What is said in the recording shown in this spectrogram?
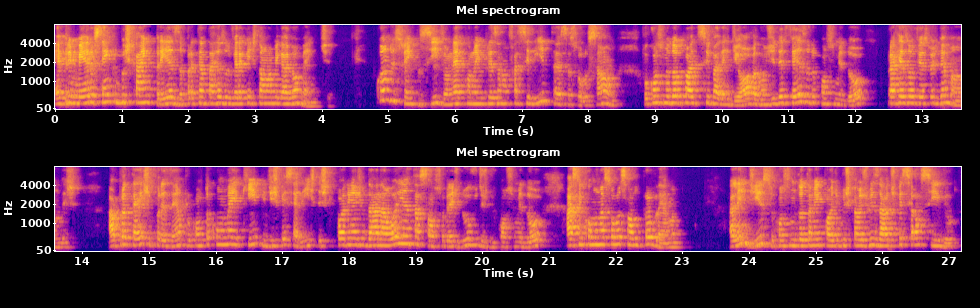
é primeiro sempre buscar a empresa para tentar resolver a questão amigavelmente. Quando isso é impossível, né, quando a empresa não facilita essa solução, o consumidor pode se valer de órgãos de defesa do consumidor para resolver suas demandas. A Proteste, por exemplo, conta com uma equipe de especialistas que podem ajudar na orientação sobre as dúvidas do consumidor, assim como na solução do problema. Além disso, o consumidor também pode buscar o juizado especial civil,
